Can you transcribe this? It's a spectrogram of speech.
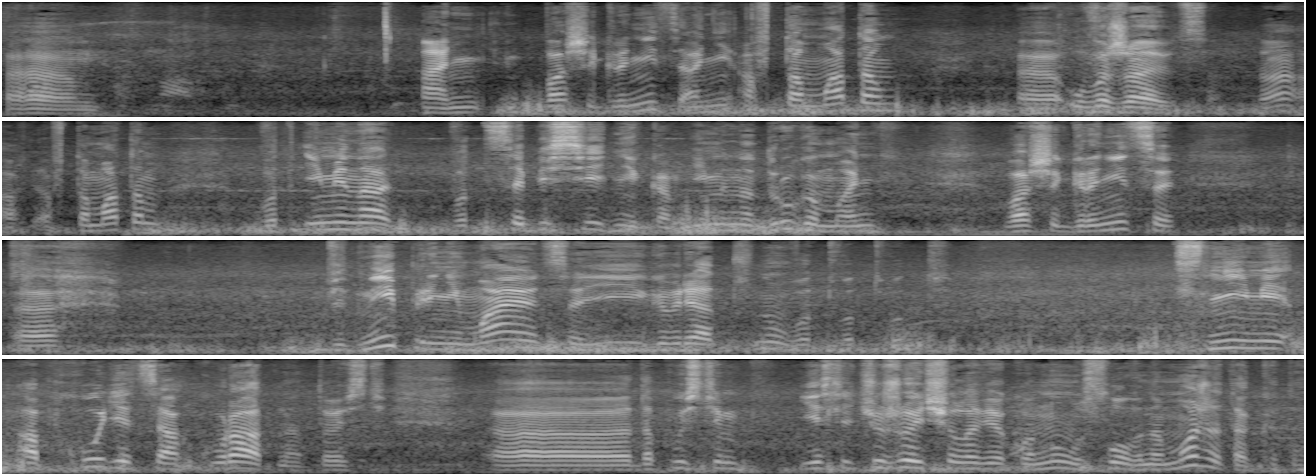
э, они, ваши границы, они автоматом э, уважаются, да? автоматом вот именно вот собеседником, именно другом они, ваши границы э, видны, принимаются и говорят, ну вот, вот, вот, с ними обходится аккуратно. То есть, э, допустим, если чужой человек, он, ну, условно может так это,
